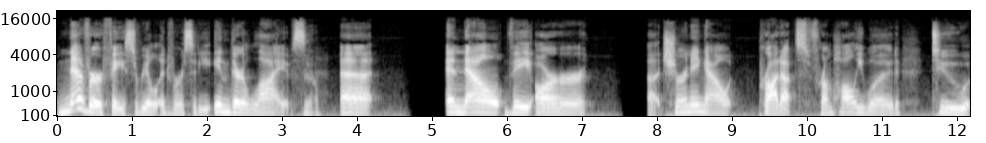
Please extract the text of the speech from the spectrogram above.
never faced real adversity in their lives. Yeah. Uh, and now they are uh, churning out products from Hollywood to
